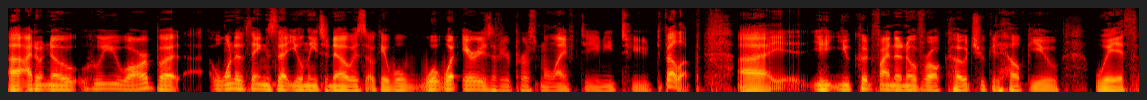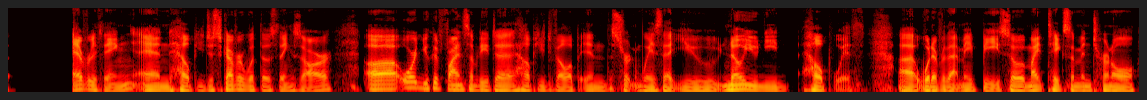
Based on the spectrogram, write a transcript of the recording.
uh, I don't know who you are, but one of the things that you'll need to know is okay, well, what, what areas of your personal life do you need to develop? Uh, you, you could find an overall coach who could help you with everything and help you discover what those things are. Uh, or you could find somebody to help you develop in the certain ways that you know you need help with uh, whatever that may be. So it might take some internal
